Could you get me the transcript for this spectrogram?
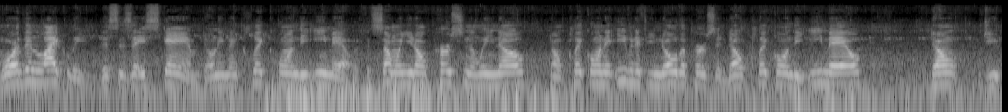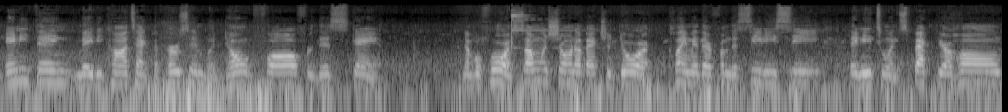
More than likely, this is a scam. Don't even click on the email. If it's someone you don't personally know, don't click on it. Even if you know the person, don't click on the email. Don't do anything. Maybe contact the person, but don't fall for this scam. Number four, someone showing up at your door claiming they're from the CDC. They need to inspect your home.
